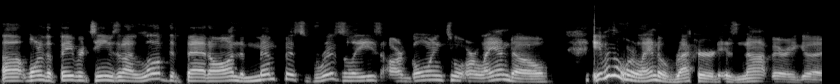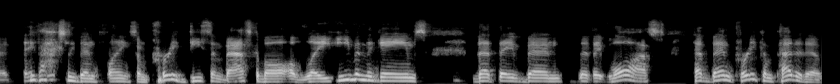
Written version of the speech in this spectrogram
Uh, one of the favorite teams that I love to bet on, the Memphis Grizzlies, are going to Orlando even though Orlando record is not very good, they've actually been playing some pretty decent basketball of late. Even the games that they've been that they've lost have been pretty competitive.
